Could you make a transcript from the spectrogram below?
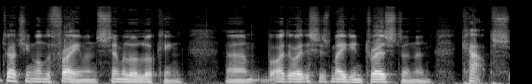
judging on the frame and similar looking, um, by the way, this is made in Dresden, and Kaps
